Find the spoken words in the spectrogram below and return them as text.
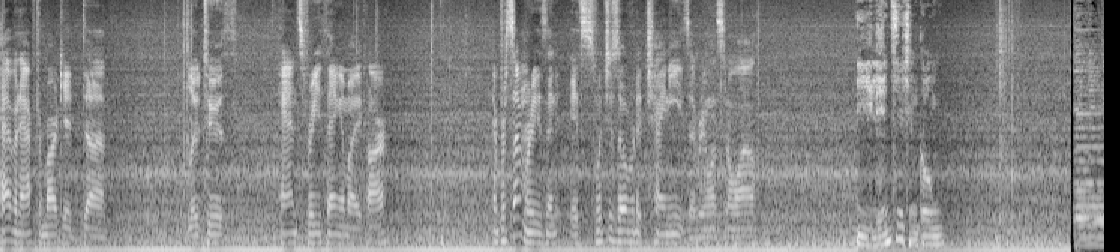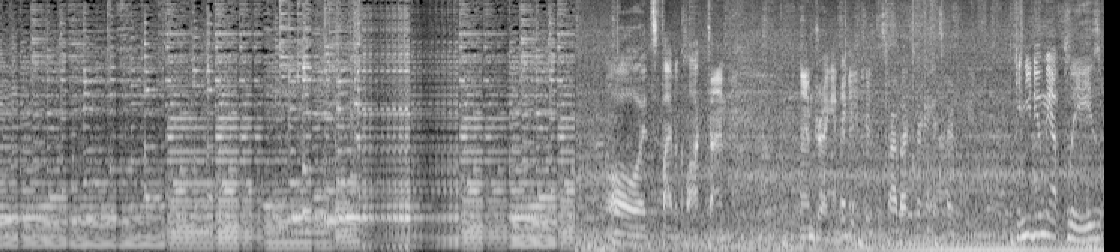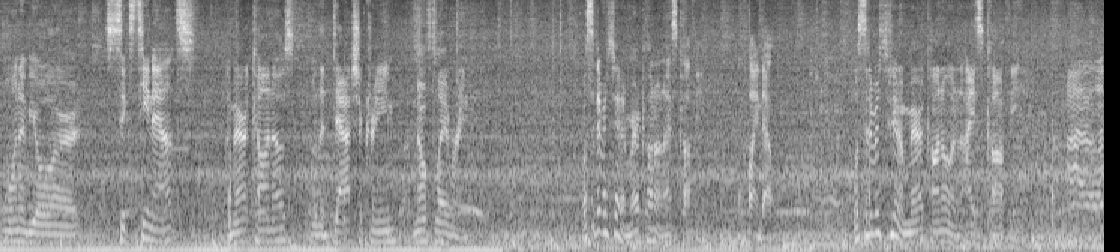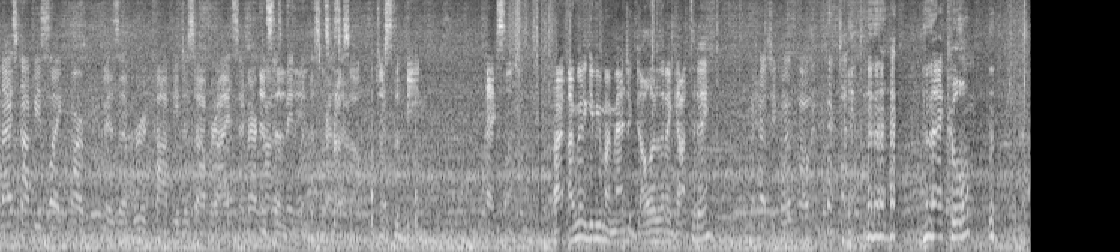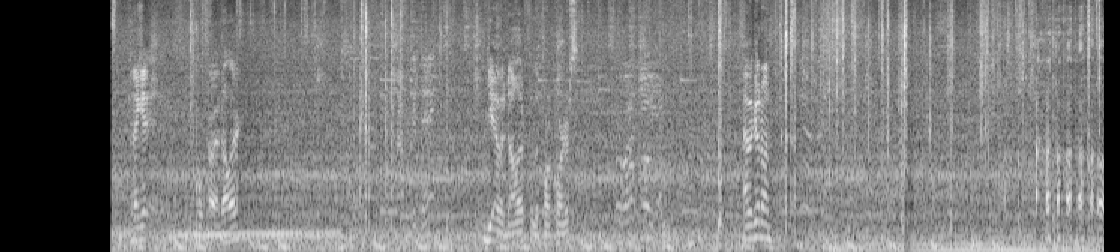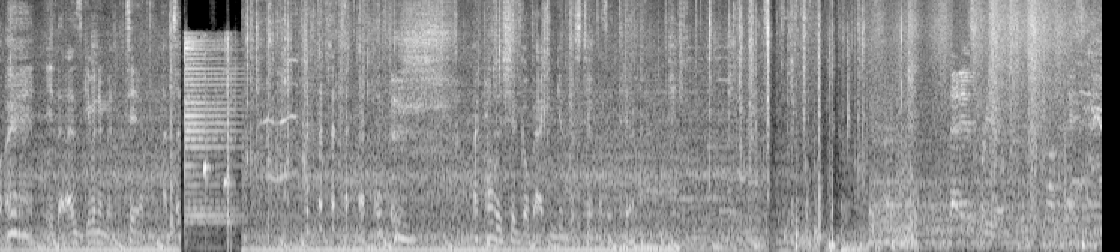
have an aftermarket uh, Bluetooth hands-free thing in my car. And for some reason, it switches over to Chinese every once in a while. 已连接成功。 Oh, it's five o'clock time. I'm dragging I think today. it's true at the Starbucks. I think it's hard. Can you do me up, please, one of your 16 ounce Americanos with a dash of cream, no flavoring? What's the difference between Americano and iced coffee? We'll find out. What's the difference between Americano and iced coffee? Uh, an iced coffee is like, or is a brewed coffee just over ice. Americano is made the with espresso. espresso, just the bean. Excellent. All right, I'm gonna give you my magic dollar that I got today. Magic one? Oh. Isn't that cool? Can I get a dollar? Have a good day. Do you have a dollar for the four quarters? For what? Oh, yeah. Have a good one. he thought I was giving him a tip. I probably should go back and give this to him as a tip. That is for you.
